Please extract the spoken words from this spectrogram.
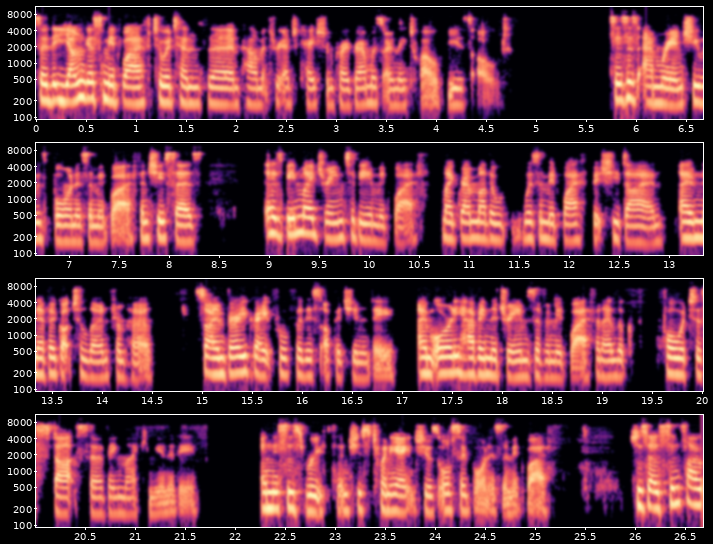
So the youngest midwife to attend the Empowerment Through Education program was only 12 years old. So this is Amri, and she was born as a midwife. And she says, It has been my dream to be a midwife. My grandmother was a midwife, but she died. I never got to learn from her. So I'm very grateful for this opportunity. I'm already having the dreams of a midwife and I look forward to start serving my community. And this is Ruth, and she's 28 and she was also born as a midwife. She says, Since I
